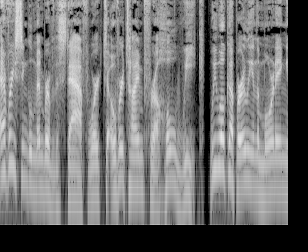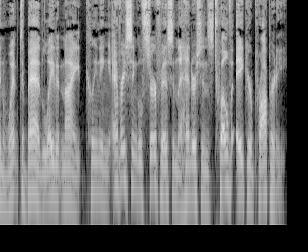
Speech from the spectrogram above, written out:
Every single member of the staff worked overtime for a whole week. We woke up early in the morning and went to bed late at night, cleaning every single surface in the Hendersons' 12 acre property.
